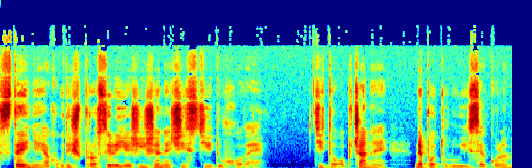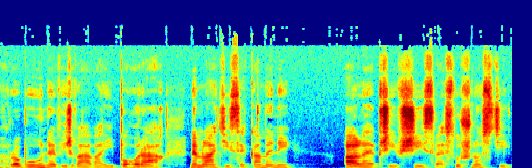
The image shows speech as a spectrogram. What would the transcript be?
stejně jako když prosili Ježíše nečistí duchové. Tito občané Nepotulují se kolem hrobů, nevyřvávají po horách, nemlátí se kameny, ale při vší své slušnosti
